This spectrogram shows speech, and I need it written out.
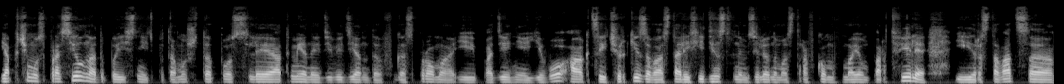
Я почему спросил, надо пояснить, потому что после отмены дивидендов «Газпрома» и падения его акции Черкизова остались единственным зеленым островком в моем портфеле, и расставаться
